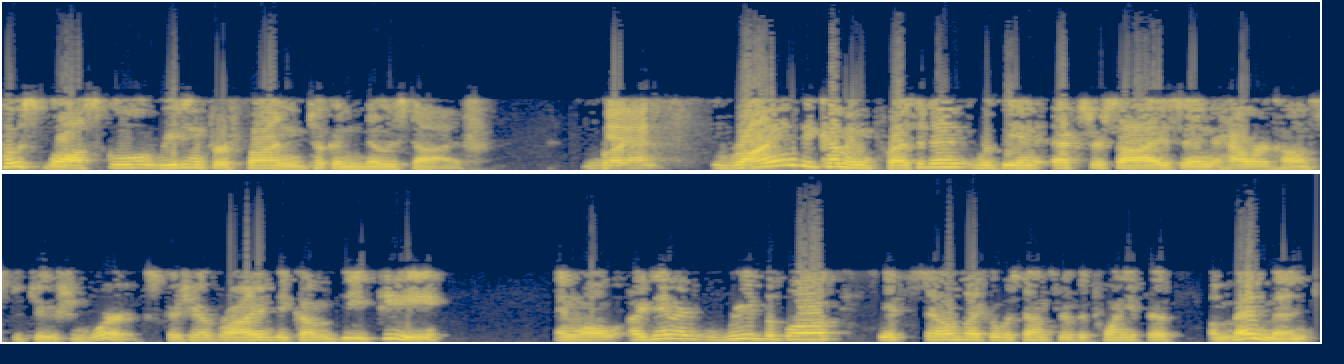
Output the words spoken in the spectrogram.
post law school, reading for fun took a nosedive. But yes. Ryan becoming president would be an exercise in how our Constitution works because you have Ryan become VP, and while I didn't read the book, it sounds like it was done through the 25th Amendment,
